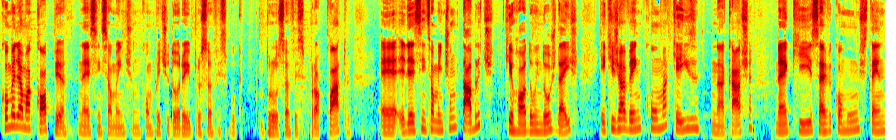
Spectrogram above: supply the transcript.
Como ele é uma cópia, né, essencialmente um competidor aí pro Surface Book, pro Surface Pro 4, É, ele é essencialmente um tablet que roda o Windows 10 e que já vem com uma case na caixa, né, que serve como um stand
